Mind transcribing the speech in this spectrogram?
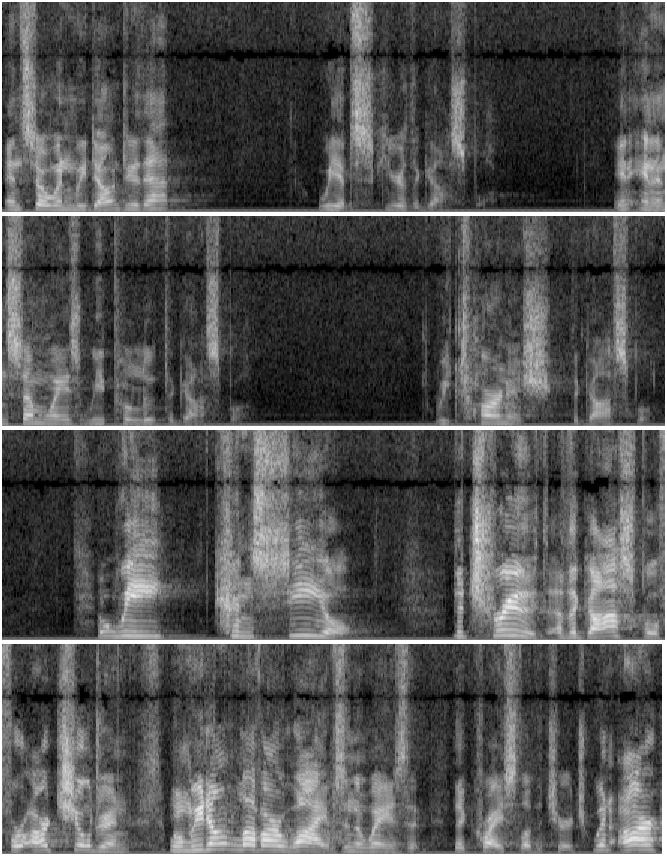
And so when we don't do that, we obscure the gospel. And, in some ways, we pollute the gospel. We tarnish the gospel we conceal the truth of the gospel for our children when we don't love our wives in the ways that, that Christ loved the church, when our,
